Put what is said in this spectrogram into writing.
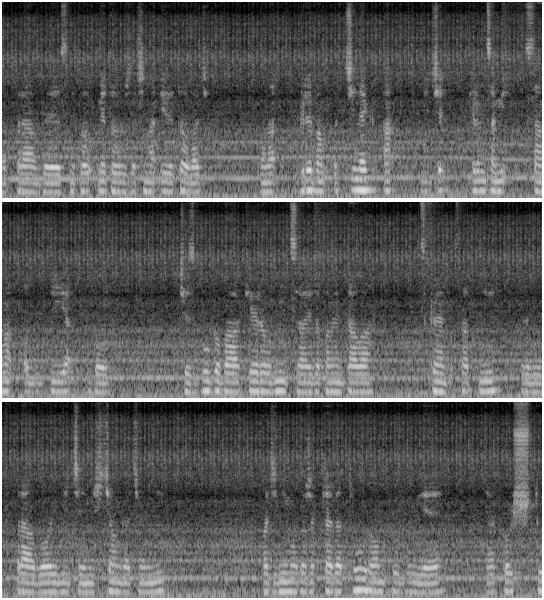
Naprawdę jest, mnie to, mnie to już zaczyna irytować. Ona, grywam odcinek, a widzicie, kierownica mi sama odbija, bo się zbugowała kierownica i zapamiętała skręt ostatni, który był w prawo i widzicie, mi ściąga ciągnik. Choć mimo to, że klawiaturą próbuję jakoś tu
